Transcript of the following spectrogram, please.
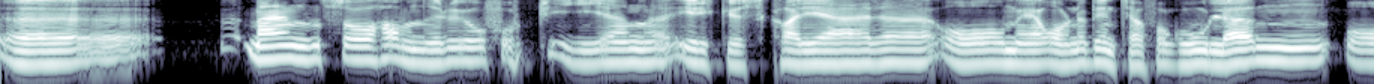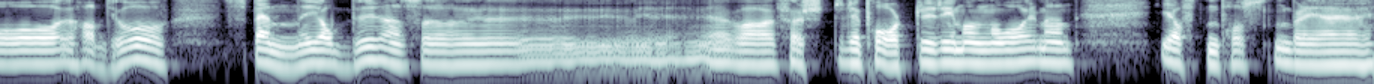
Uh, men så havner du jo fort i en yrkeskarriere, og med årene begynte jeg å få god lønn, og hadde jo spennende jobber. Altså, jeg var først reporter i mange år, men i Aftenposten ble jeg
